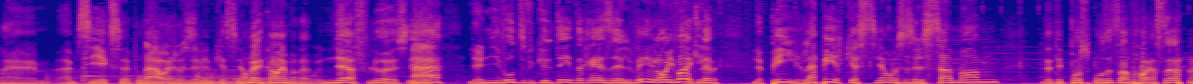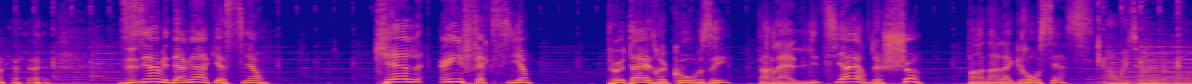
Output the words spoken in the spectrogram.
Euh, un petit X pour Ben ouais, la neuvième question. Mais quand même, neuf, là. Hein? Le niveau de difficulté est très élevé. Là, on y va avec le, le pire, la pire question. là. C'est le summum de t'es pas supposé de savoir ça. Dixième et dernière question. Quelle infection peut être causée par la litière de chat pendant la grossesse? Ah oui, c'est vrai, d'accord.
